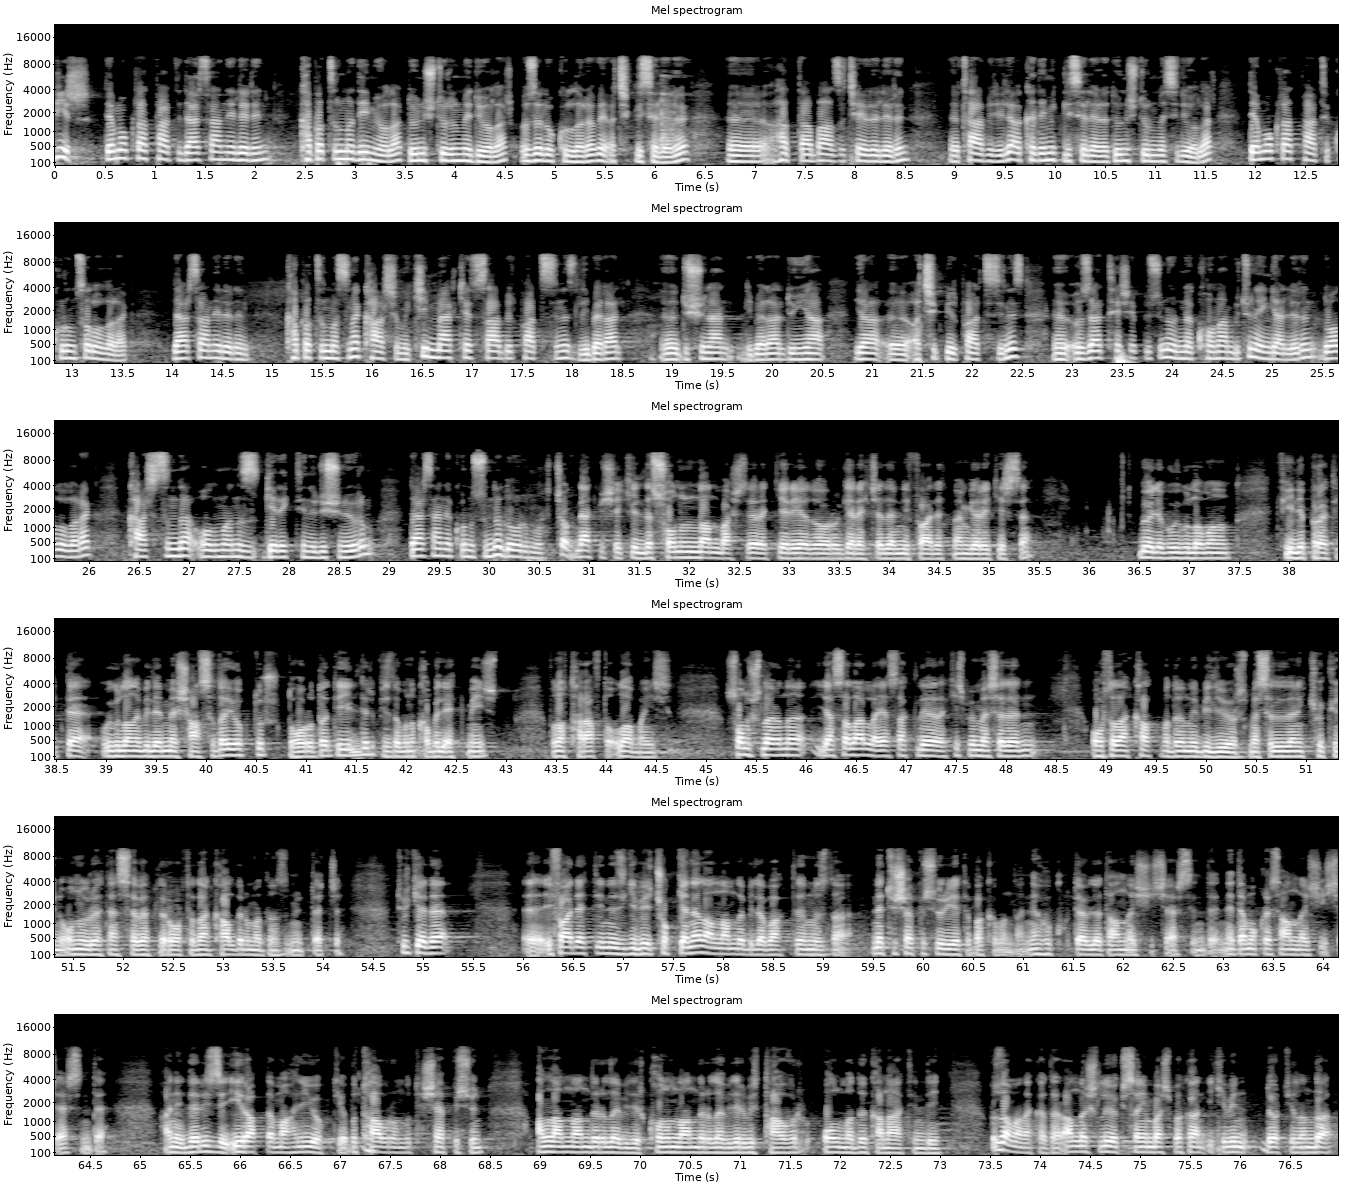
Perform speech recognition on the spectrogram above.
bir, Demokrat Parti dershanelerin kapatılma demiyorlar, dönüştürülme diyorlar. Özel okullara ve açık liselere, e, hatta bazı çevrelerin e, tabiriyle akademik liselere dönüştürülmesi diyorlar. Demokrat Parti kurumsal olarak dershanelerin kapatılmasına karşı mı? Ki merkez sağ bir partisiniz, liberal e, düşünen, liberal dünyaya e, açık bir partisiniz. E, özel teşebbüsün önüne konan bütün engellerin doğal olarak karşısında olmanız gerektiğini düşünüyorum. Dershane konusunda doğru mu? Çok net bir şekilde sonundan başlayarak geriye doğru gerekçelerini ifade etmem gerekirse böyle bir uygulamanın fiili pratikte uygulanabilme şansı da yoktur. Doğru da değildir. Biz de bunu kabul etmeyiz. Buna taraf da olamayız. Sonuçlarını yasalarla yasaklayarak hiçbir meselenin ortadan kalkmadığını biliyoruz. Meselelerin kökünü, onu üreten sebepleri ortadan kaldırmadığınız müddetçe. Türkiye'de e, ifade ettiğiniz gibi çok genel anlamda bile baktığımızda ne tüşebbüs hürriyeti bakımından, ne hukuk devlet anlayışı içerisinde, ne demokrasi anlayışı içerisinde hani deriz ya İrab'da mahli yok diye bu tavrın, bu teşebbüsün anlamlandırılabilir, konumlandırılabilir bir tavır olmadığı kanaatindeyim. Bu zamana kadar anlaşılıyor ki Sayın Başbakan 2004 yılında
